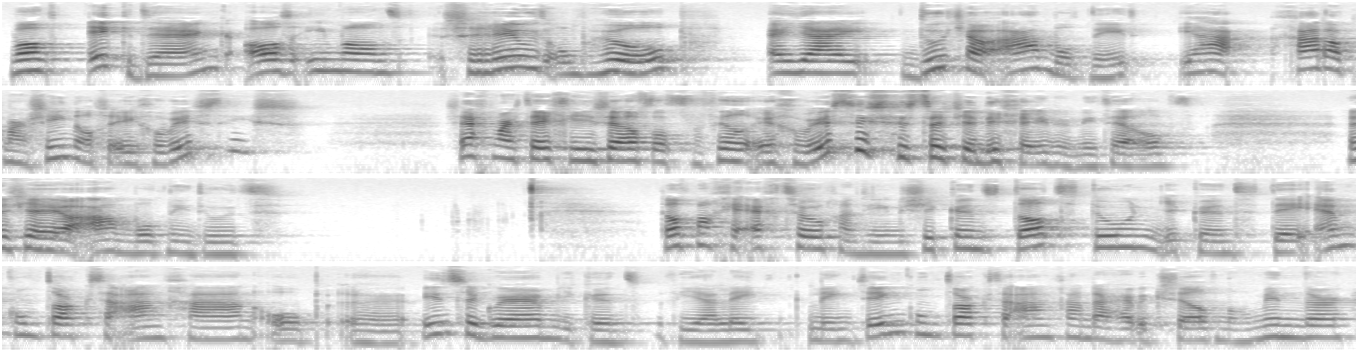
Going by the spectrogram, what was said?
Want ik denk, als iemand schreeuwt om hulp en jij doet jouw aanbod niet, ja, ga dat maar zien als egoïstisch. Zeg maar tegen jezelf dat het heel egoïstisch is dat je diegene niet helpt. Dat jij jouw aanbod niet doet. Dat mag je echt zo gaan zien. Dus je kunt dat doen. Je kunt DM-contacten aangaan op uh, Instagram. Je kunt via LinkedIn contacten aangaan. Daar heb ik zelf nog minder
